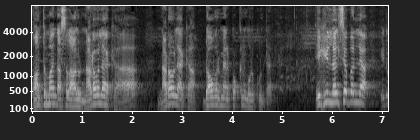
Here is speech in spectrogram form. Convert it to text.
కొంతమంది అసలు వాళ్ళు నడవలేక నడవలేక డోబర్ మీద కుక్కని కొనుక్కుంటారు. ఇక వీళ్ళు కలిసే పనిలే. ఇటు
